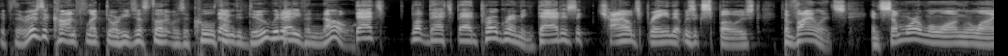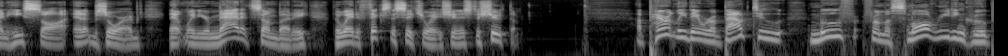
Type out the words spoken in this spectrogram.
if there is a conflict, or he just thought it was a cool No, thing to do, we don't that- even know. That's well, that's bad programming. That is a child's brain that was exposed to violence. And somewhere along the line, he saw and absorbed that when you're mad at somebody, the way to fix the situation is to shoot them. Apparently, they were about to move from a small reading group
